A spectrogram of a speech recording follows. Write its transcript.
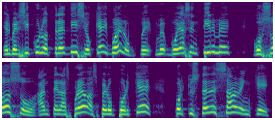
El versículo 3 dice, ok, bueno, voy a sentirme gozoso ante las pruebas, pero ¿por qué? Porque ustedes saben que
